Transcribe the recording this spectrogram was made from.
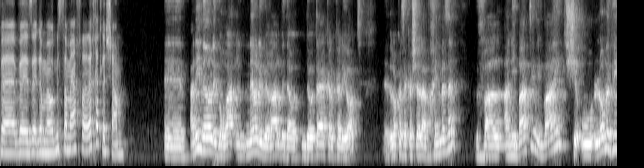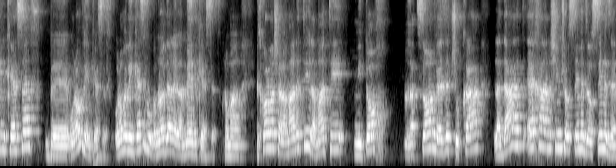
ו- וזה גם מאוד משמח ללכת לשם. אה, אני ניאו-ליברל, ניאו-ליברל בדעותיי הכלכליות, זה לא כזה קשה להבחין בזה. אבל אני באתי מבית שהוא לא מבין כסף, ב... הוא לא מבין כסף, הוא לא מבין כסף, הוא גם לא יודע ללמד כסף. כלומר, את כל מה שלמדתי, למדתי מתוך רצון ואיזה תשוקה לדעת איך האנשים שעושים את זה עושים את זה.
